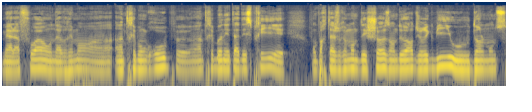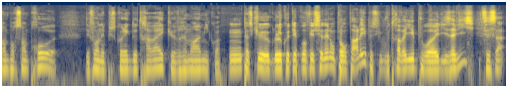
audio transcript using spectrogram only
mais à la fois on a vraiment un, un très bon groupe, euh, un très bon état d'esprit, et on partage vraiment des choses en dehors du rugby ou dans le monde 100% pro. euh, des fois, on est plus collègues de travail que vraiment amis, quoi. Mhm, Parce que le côté professionnel, on peut en parler, parce que vous travaillez pour euh, Elisavie. C'est ça.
